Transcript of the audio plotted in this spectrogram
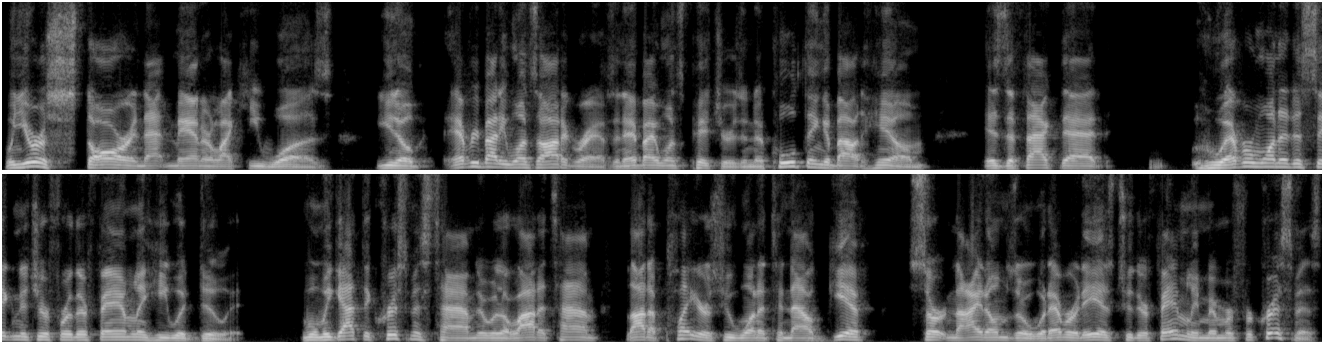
when you're a star in that manner like he was, you know, everybody wants autographs and everybody wants pictures. And the cool thing about him is the fact that whoever wanted a signature for their family, he would do it when we got to Christmas time, there was a lot of time, a lot of players who wanted to now gift certain items or whatever it is to their family members for Christmas.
